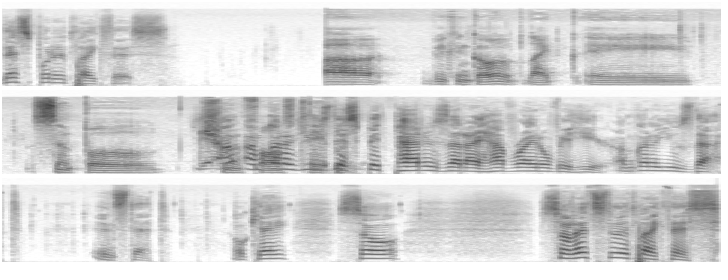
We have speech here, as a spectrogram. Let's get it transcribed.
let's put it like this. Uh, we can go like a simple Yeah, true I- and I'm going to use this bit patterns that I have right over here. I'm going to use that instead. Okay, so so let's do it like this.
